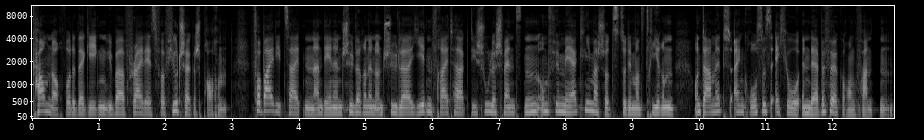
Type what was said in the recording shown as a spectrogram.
Kaum noch wurde dagegen über Fridays for Future gesprochen. Vorbei die Zeiten, an denen Schülerinnen und Schüler jeden Freitag die Schule schwänzten, um für mehr Klimaschutz zu demonstrieren und damit ein großes Echo in der Bevölkerung fanden.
